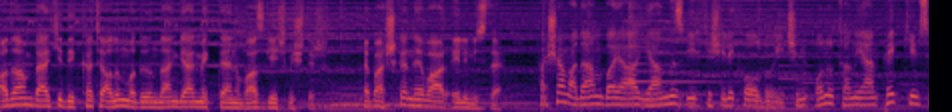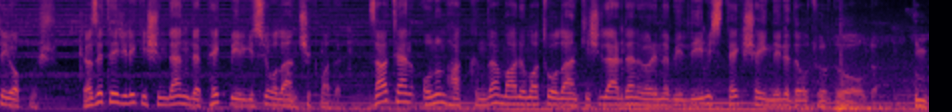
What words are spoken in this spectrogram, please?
Adam belki dikkate alınmadığından gelmekten vazgeçmiştir. E başka ne var elimizde? Paşam adam bayağı yalnız bir kişilik olduğu için onu tanıyan pek kimse yokmuş. Gazetecilik işinden de pek bilgisi olan çıkmadı. Zaten onun hakkında malumatı olan kişilerden öğrenebildiğimiz tek şey nerede oturduğu oldu. Hun,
